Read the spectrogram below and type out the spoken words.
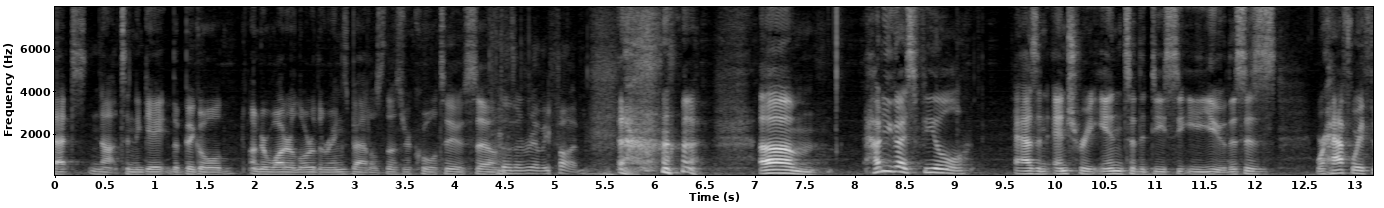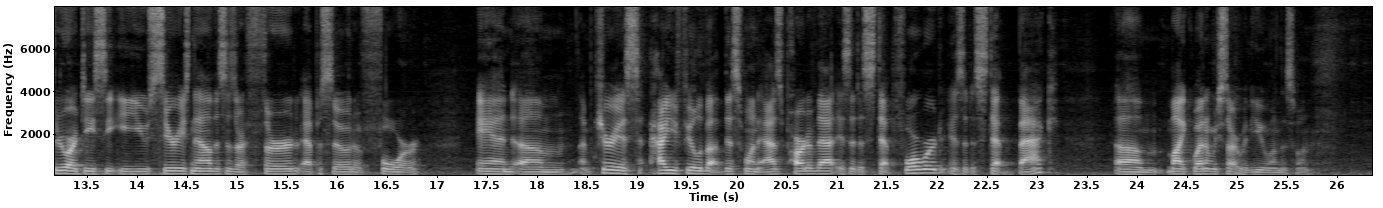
that's not to negate the big old underwater Lord of the Rings battles. Those are cool too. So Those are really fun. um, how do you guys feel as an entry into the DCEU? This is we're halfway through our DCEU series now. This is our third episode of four, and um, I'm curious how you feel about this one as part of that. Is it a step forward? Is it a step back? Um, Mike, why don't we start with you on this one?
